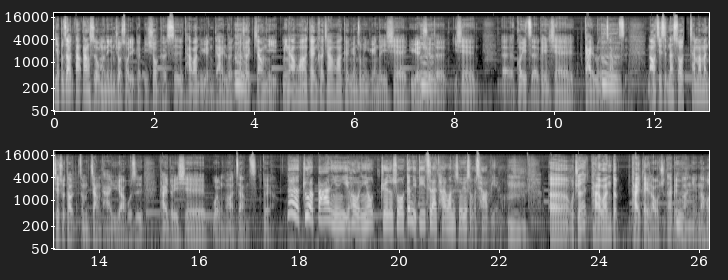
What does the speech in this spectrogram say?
也不知道当当时我们的研究所有一个必修课是台湾语言概论，嗯。它就会教你闽南话跟客家话跟原住民语言的一些语言学嗯。的一些、呃规则跟一些概论这样子。嗯然后其实那时候才慢慢接触到怎么讲台语啊，或是台语的一些文化这样子。对啊，那住了八年以后，你又觉得说跟你第一次来台湾的时候有什么差别吗？嗯，呃，我觉得台湾的台北啦，我去台北嗯八年，然后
